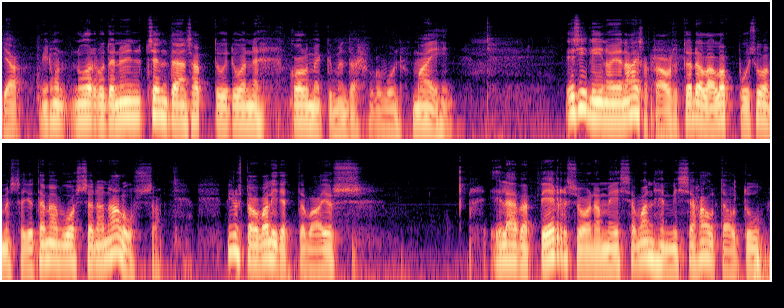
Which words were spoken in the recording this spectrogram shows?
Ja minun nuoruuteni nyt sentään sattui tuonne 30-luvun maihin. Esiliinojen aikakausi todella loppui Suomessa jo tämän vuosisadan alussa. Minusta on valitettavaa, jos elävä persoona meissä vanhemmissa hautautuu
